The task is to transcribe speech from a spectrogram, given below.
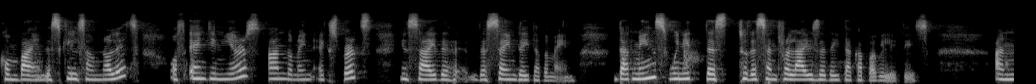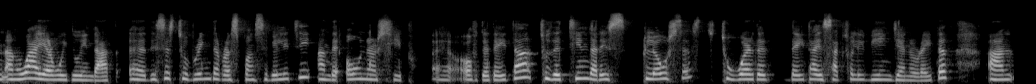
combine the skills and knowledge of engineers and domain experts inside the, the same data domain. That means we need this to decentralize the data capabilities. And, and why are we doing that? Uh, this is to bring the responsibility and the ownership uh, of the data to the team that is closest to where the data is actually being generated and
